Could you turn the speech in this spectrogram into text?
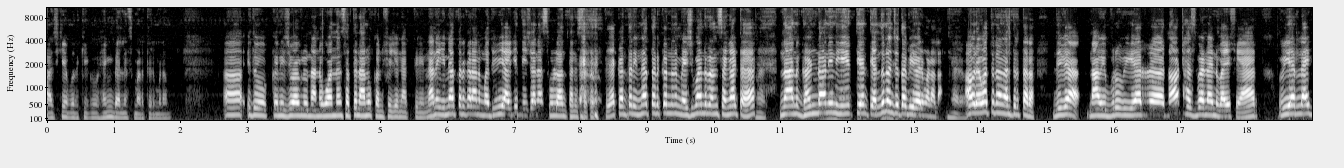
ರಾಜಕೀಯ ಬದುಕಿಗೂ ಹೆಂಗೆ ಬ್ಯಾಲೆನ್ಸ್ ಮಾಡ್ತೀರಿ ಮೇಡಮ್? ಇದು ನಿಜವಾಗ್ಲೂ ನನಗೆ ಒಂದೊಂದು ಸತ ನಾನು ಕನ್ಫ್ಯೂಷನ್ ಆಗ್ತೀನಿ. ನನಗೆ ಇನ್ನ ತನಕ ನಾನು ಮದ್ವೆ ಆಗಿದ್ದು ನಿಜಾನ ಸುಳ್ಳ ಅಂತ ಅನಿಸ್ತದೆ ಯಾಕಂದ್ರೆ ಇನ್ನ ತನಕ ನನ್ನ ಯಜಮಾನ್ರು ನನ್ನ ಸಂಗಾಟ ನಾನು ಗಂಡ ನೀನ್ ಹೇಳ್ತಿ ಅಂತ ಎಂದು ನನ್ನ ಜೊತೆ ಬಿಹೇವ್ ಮಾಡಲ್ಲ. ಅವ್ರ ಯಾವತ್ತು ನಾನು ಅಂತಿರ್ತಾರ ದಿವ್ಯಾ ನಾವಿಬ್ರು we are not husband and wife ಯಾರ್? We are like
